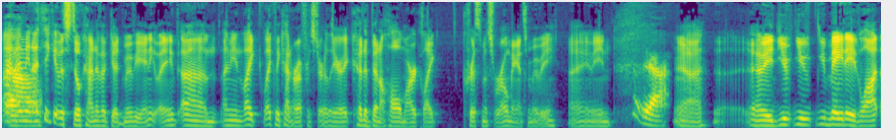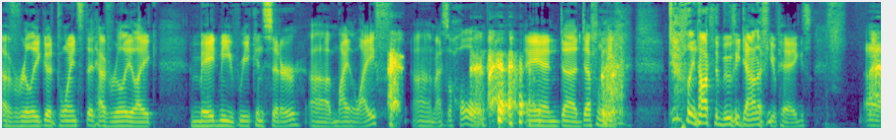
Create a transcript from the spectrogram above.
I, I mean, I Uh, think it was still kind of a good movie anyway. Um, I mean, like like we kind of referenced earlier, it could have been a Hallmark like Christmas romance movie. I mean, Yeah. yeah, I mean, you you you made a lot of really good points that have really like made me reconsider uh, my life um, as a whole, and uh, definitely definitely knocked the movie down a few pegs. Um,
